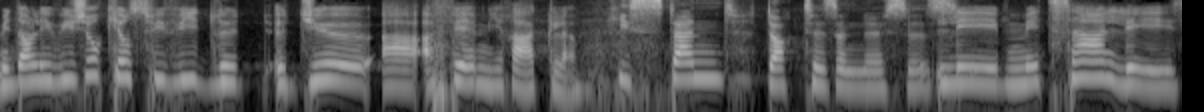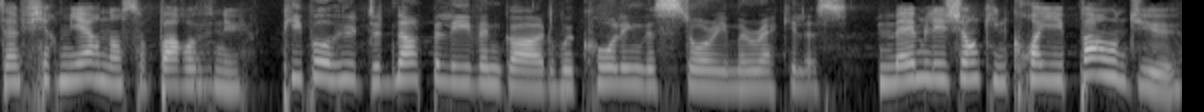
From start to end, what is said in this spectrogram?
Mais dans les huit jours qui ont suivi, le- euh, Dieu a, a fait un miracle. He stunned doctors and nurses. Les médecins, les infirmières n'en sont pas revenus. People who did not believe in God were calling this story miraculous. Même les gens qui ne croyaient pas en Dieu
